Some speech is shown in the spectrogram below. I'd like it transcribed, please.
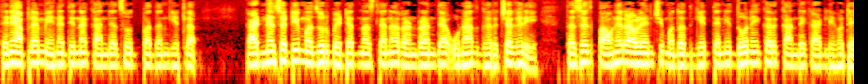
त्यांनी आपल्या मेहनतीनं कांद्याचं उत्पादन घेतलं. काढण्यासाठी मजूर भेटत नसल्यानं रणरणत्या उन्हात घरच्या घरी तसेच पाहुणे रावळ्यांची मदत घेत त्यांनी दोन एकर कांदे काढले होते.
